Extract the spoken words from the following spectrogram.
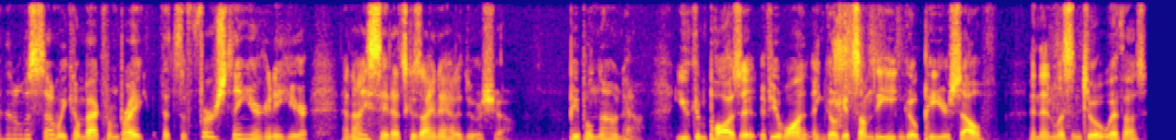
and then all of a sudden we come back from break. That's the first thing you're gonna hear, and I say that's because I know how to do a show. People know now. You can pause it if you want and go get something to eat and go pee yourself, and then listen to it with us,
